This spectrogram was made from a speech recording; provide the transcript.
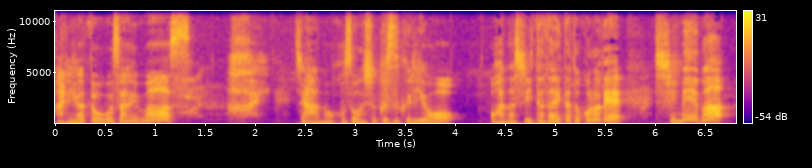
ありがとうございます。はい、じゃああの保存食作りをお話しいただいたところで締めは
